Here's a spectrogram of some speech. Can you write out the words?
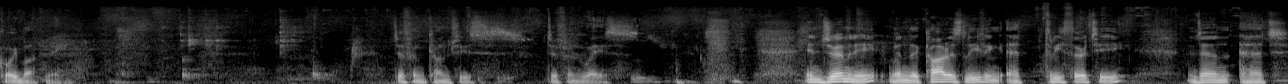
Koi Different countries, different ways. In Germany, when the car is leaving at 3.30, then at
